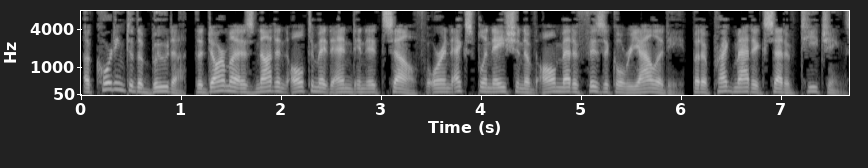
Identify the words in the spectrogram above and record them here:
According to the Buddha, the Dharma is not an ultimate end in itself or an explanation of all metaphysical reality, but a pragmatic set of teachings.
